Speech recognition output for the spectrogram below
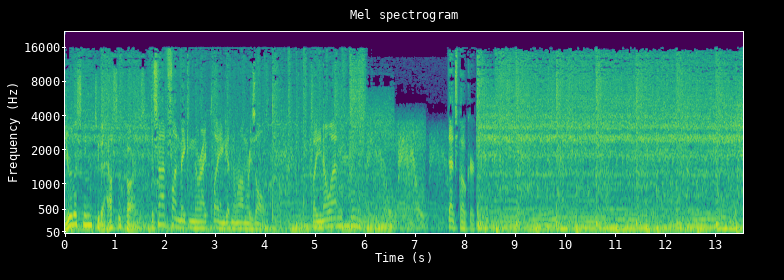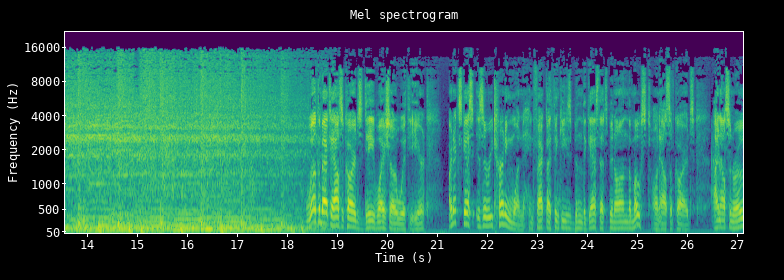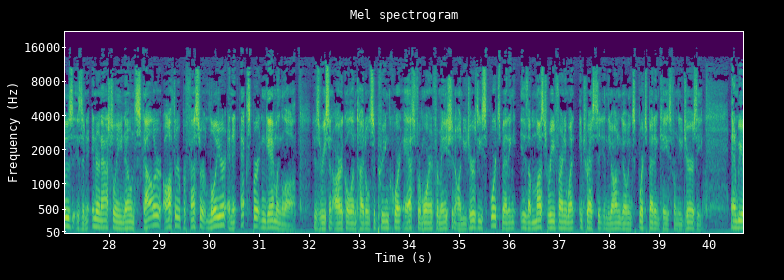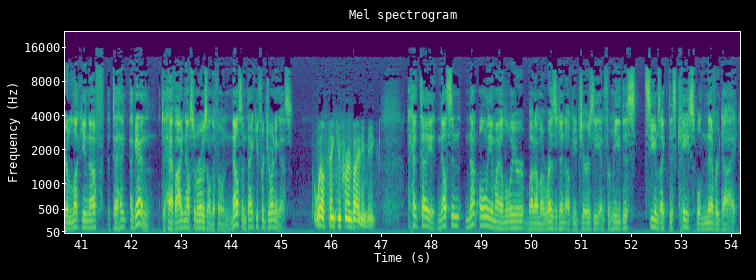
You're listening to the House of Cards. It's not fun making the right play and getting the wrong result. But you know what? That's poker. Welcome back to House of Cards. Dave Weishaupt with you here. Our next guest is a returning one. In fact, I think he's been the guest that's been on the most on House of Cards. I. Nelson Rose is an internationally known scholar, author, professor, lawyer, and an expert in gambling law. His recent article entitled Supreme Court Asked for More Information on New Jersey Sports Betting is a must read for anyone interested in the ongoing sports betting case from New Jersey. And we are lucky enough to, again, to have I. Nelson Rose on the phone. Nelson, thank you for joining us. Well, thank you for inviting me. I tell you, Nelson, not only am I a lawyer, but I'm a resident of New Jersey, and for me, this seems like this case will never die.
